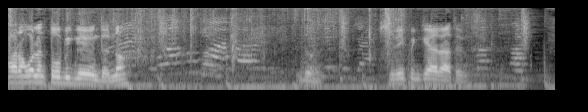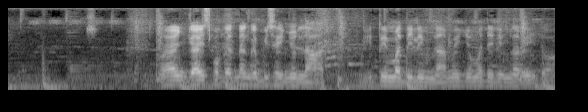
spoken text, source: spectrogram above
Parang walang tubig ngayon doon, no? Doon. Silipin kaya natin. Ayan guys, magandang gabi sa inyo lahat. Dito yung madilim na, medyo madilim na rito.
